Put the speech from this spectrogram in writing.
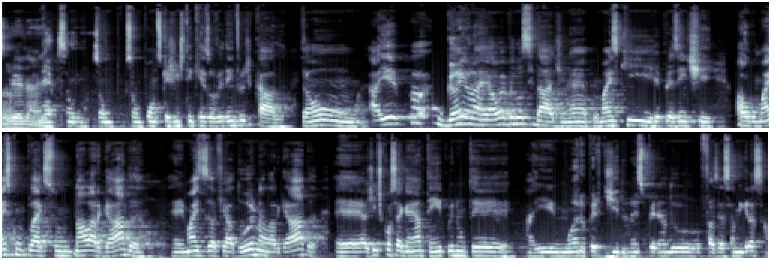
Verdade. Né? São, são, são pontos que a gente tem que resolver dentro de casa. Então, aí o ganho, na real, é velocidade, né? Por mais que represente algo mais complexo na largada, é, mais desafiador na largada, é, a gente consegue ganhar tempo e não ter aí um ano perdido, né, esperando fazer essa migração.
